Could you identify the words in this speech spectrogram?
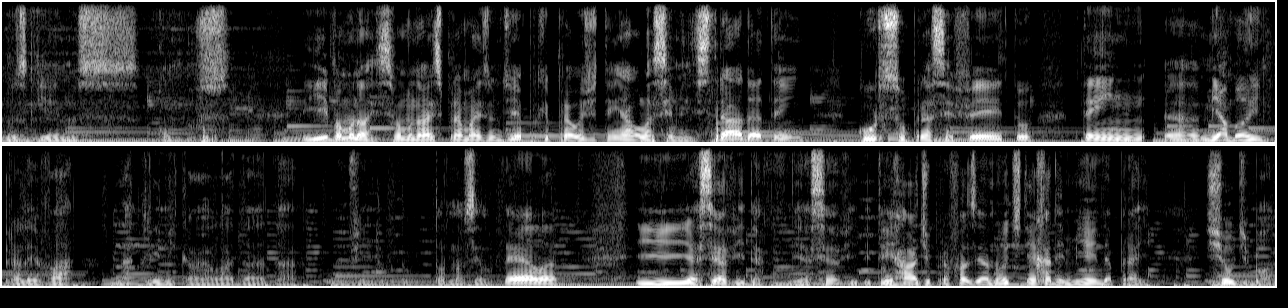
nos guia e nos conduz. E vamos nós, vamos nós para mais um dia, porque para hoje tem aula a ser ministrada, tem curso para ser feito, tem uh, minha mãe para levar na clínica lá da, da enfim, do, do tornozelo dela. E essa é a vida, e essa é a vida. E tem rádio para fazer à noite, tem academia ainda para ir. Show de bola.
